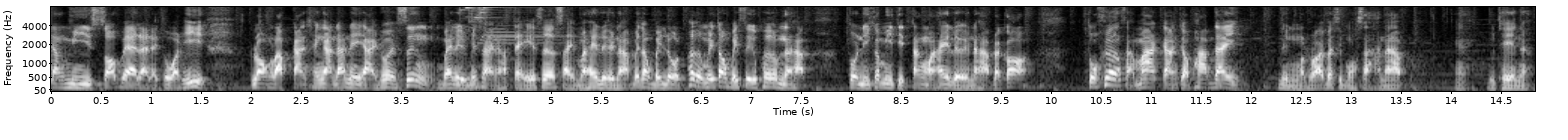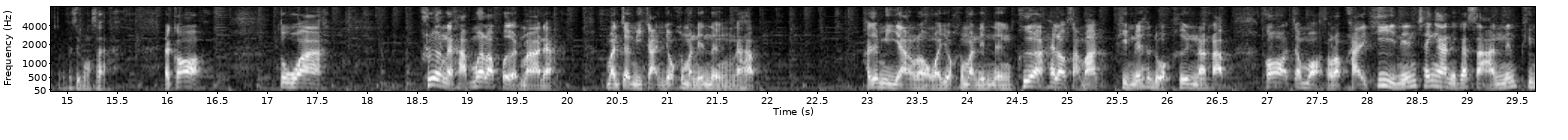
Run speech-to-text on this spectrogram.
ยังมีซอฟต์แวร์หลาย ๆ ตัวที่รองรับการใช้งานด้าน AI ด้วย ซึ่งแบรนด์อื่นไม่ใส่นะครับ แต่ Acer ใส่มาให้เลยนะครับ ไม่ต้องไปโหลดเพิ่ม ไม่ต้องไปซื้อเพิ่มนะครับ ตัวนี้ก็มีติดตั้งมาให้เลยนะครับ แล้วก็ ตัวเครื่องสามารถกางจอภาพได้ 180 องศานะครับดูเท่นะ180 องศา แล้วก็ตัวเครื่องนะครับ เมื่อเราเปิดมาเนี่ยมันจะมีการยกขึ้นมานิดนึงนะครับเขาจะมียางรองไว้ยกขึ้นมานิดนึง เพื่อให้เราสามารถพิมพ์ได้สะดวกขึ้นนะครับ ก็จะเหมาะสำหรับใครที่เน้นใช้งานเอกสารเน้นพิมพ์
